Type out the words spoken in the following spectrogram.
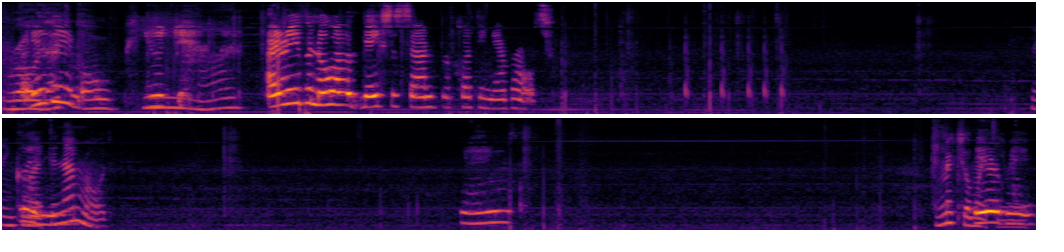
Bro, I that's even- OP, man. I don't even know what makes a sound for collecting emeralds. Then collect an emerald. I'm gonna kill my teammate.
